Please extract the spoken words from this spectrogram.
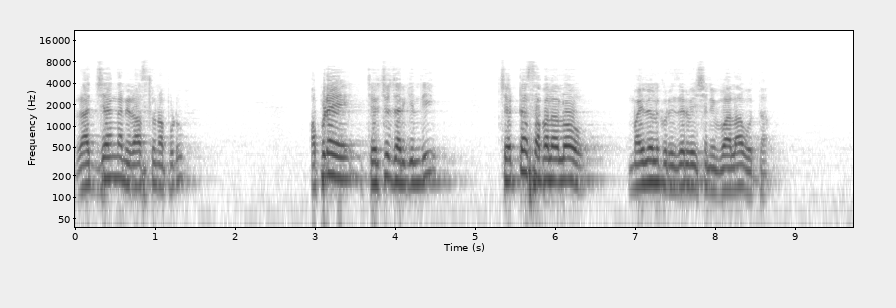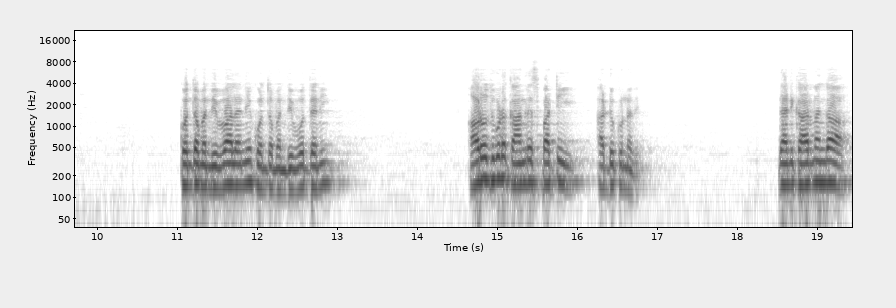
రాజ్యాంగాన్ని రాస్తున్నప్పుడు అప్పుడే చర్చ జరిగింది. చట్ట సభలలో మహిళలకు రిజర్వేషన్ ఇవ్వాలా వద్దా? కొంతమంది ఇవ్వాలని కొంతమంది ఇవ్వద్దని. ఆ రోజు కూడా కాంగ్రెస్ పార్టీ అడ్డుకున్నది. దాని కారణంగా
